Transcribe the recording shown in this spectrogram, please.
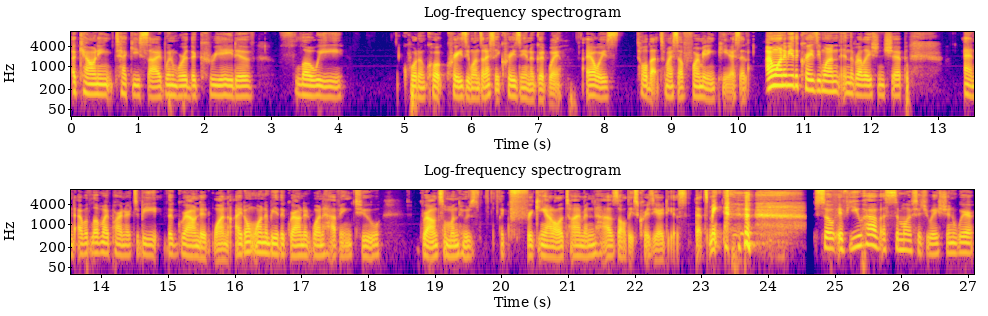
accounting, techie side when we're the creative, flowy, quote unquote crazy ones. And I say crazy in a good way. I always told that to myself before meeting Pete. I said, I want to be the crazy one in the relationship. And I would love my partner to be the grounded one. I don't want to be the grounded one having to ground someone who's like freaking out all the time and has all these crazy ideas. That's me. so if you have a similar situation where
